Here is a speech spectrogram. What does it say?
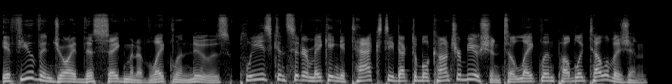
If you've enjoyed this segment of Lakeland News, please consider making a tax-deductible contribution to Lakeland Public Television.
